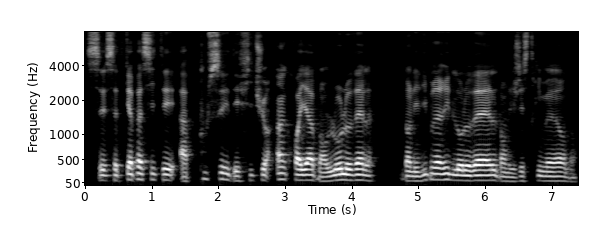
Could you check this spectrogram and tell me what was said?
C'est cette capacité à pousser des features incroyables en low level dans les librairies de low level, dans les GStreamer, dans,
